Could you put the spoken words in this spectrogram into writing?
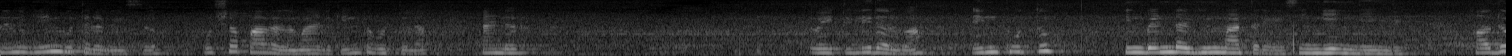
ನನಗೇನು ಗೊತ್ತಿಲ್ಲ ಗೈಸ್ ಪುಷಪ್ ಆಗಲ್ಲ, ಮಾಡಲಿಕ್ಕೆ ಎಂತ ಗೊತ್ತಿಲ್ಲ. ಆ್ಯಂಡ್ ವೆಯ್ಟ್ ಇಲ್ಲಿದಲ್ವಾ? ಹೆಂಗೆ ಕೂತು? ಹಿಂಗೆ ಬೆಂಡಾಗಿ ಹಿಂಗೆ ಮಾಡ್ತಾರೆ ಗೈಸ್ ಹಿಂಗೆ ಹಿಂಗೆ ಹಿಂಗೆ. ಅದು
